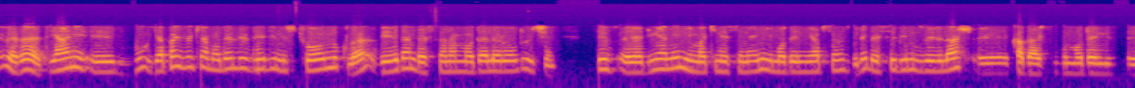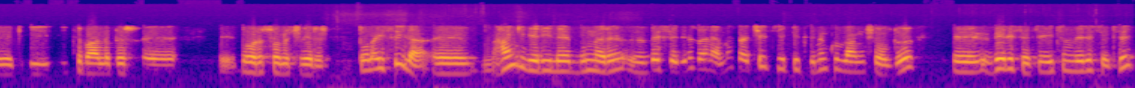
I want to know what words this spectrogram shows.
Evet evet yani e, bu yapay zeka modelleri dediğimiz çoğunlukla veriden beslenen modeller olduğu için siz e, dünyanın en iyi makinesini en iyi modelini yapsanız bile beslediğiniz veriler e, kadar sizin modeliniz e, itibarlıdır e, doğru sonuç verir. Dolayısıyla e, hangi veriyle bunları e, beslediğiniz önemli. Mesela ChatGPT'nin kullanmış olduğu e, veri seti, eğitim veri seti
